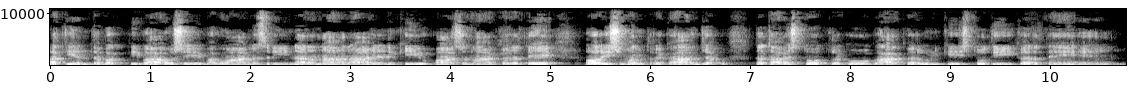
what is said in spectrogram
अत्यंत भक्ति भाव से भगवान श्री नर नारायण की उपासना करते और इस मंत्र का जप तथा स्तोत्र को गाकर उनकी स्तुति करते हैं।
